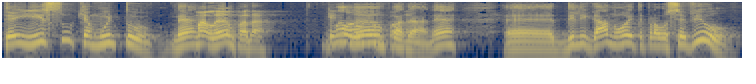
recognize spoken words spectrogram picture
tem isso que é muito. Né, Uma lâmpada. Queima uma a lâmpada, né? É, de ligar à noite para você, viu?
